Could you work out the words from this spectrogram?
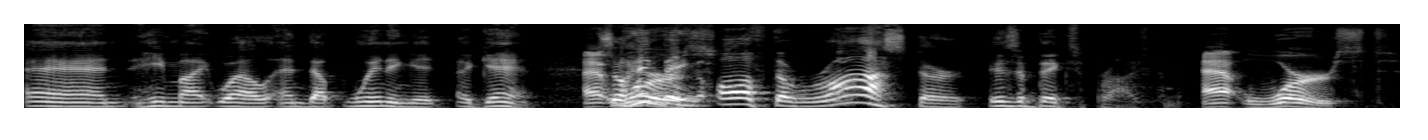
and he might well end up winning it again. At so him being off the roster is a big surprise to me. at worst,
